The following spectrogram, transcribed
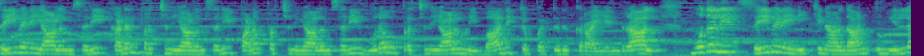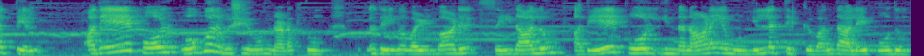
செய்வனையாலும் சரி கடன் பிரச்சனையாலும் சரி பணப்பிரச்சனையாலும் சரி உறவு பிரச்சனையாலும் நீ பாதிக்கப்பட்டிருக்கிறாய் என்றால் முதலில் செய்வனை நீக்கினால்தான் உன் இல்லத்தில் அதே போல் ஒவ்வொரு விஷயமும் நடக்கும். தெய்வ வழிபாடு செய்தாலும் அதே போல் இந்த நாணயம் உன் இல்லத்திற்கு வந்தாலே போதும்.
